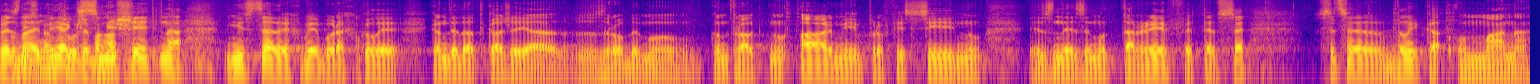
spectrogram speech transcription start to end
ви знаєте, як смішить на місцевих виборах, коли кандидат каже, я зробимо контрактну армію професійну, знизимо тарифи, те все. Все це велика омана.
